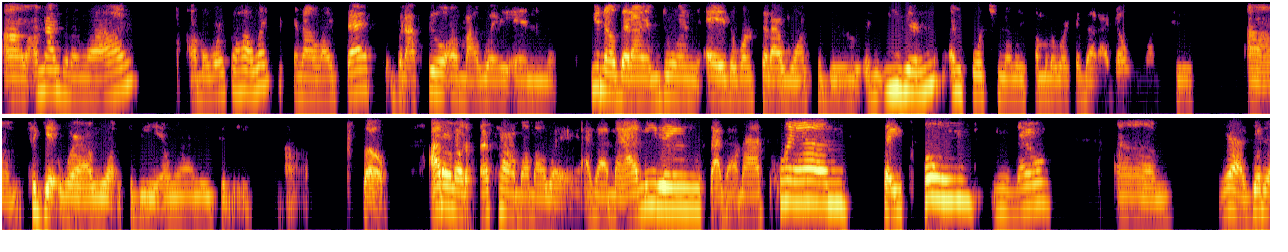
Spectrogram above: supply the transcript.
Um, I'm not gonna lie, I'm a workaholic and I like that, but I feel on my way and you know, that I am doing a the work that I want to do, and even unfortunately some of the work that I don't want to, um, to get where I want to be and where I need to be. Um, so I don't know. That's how I'm on my way. I got my meetings. I got my plans. Stay tuned. You know, um, yeah, get it.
